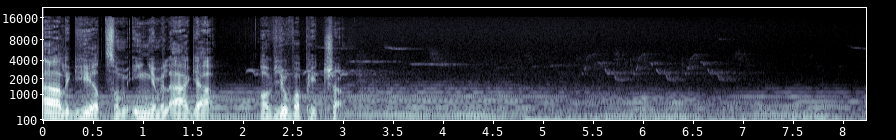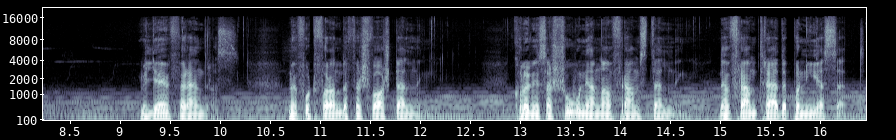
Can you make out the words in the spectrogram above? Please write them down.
Ärlighet som ingen vill äga av Jova Pitcha. Miljön förändras, men fortfarande försvarsställning. Kolonisation i annan framställning. Den framträder på nya sätt.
